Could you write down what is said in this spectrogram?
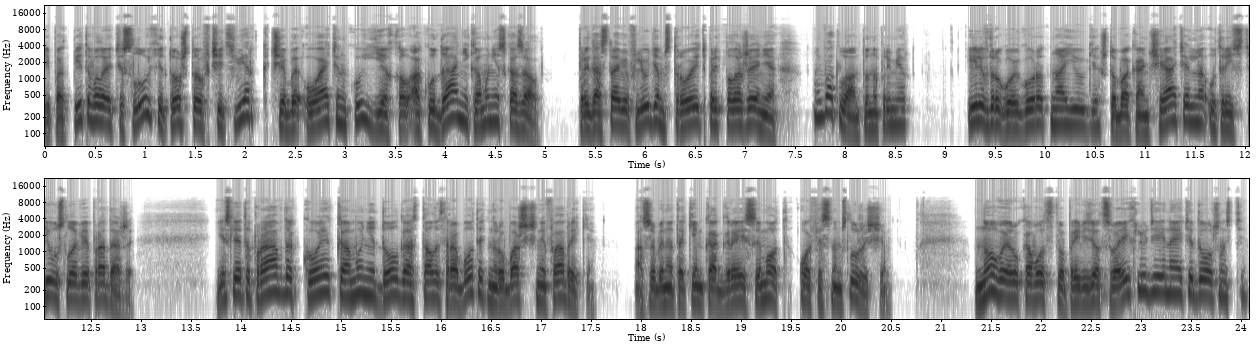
и подпитывало эти слухи то, что в четверг ЧБ Уайтинг уехал, а куда никому не сказал, предоставив людям строить предположения, в Атланту, например, или в другой город на юге, чтобы окончательно утрясти условия продажи. Если это правда, кое-кому недолго осталось работать на рубашечной фабрике, особенно таким, как Грейс и Мот, офисным служащим. Новое руководство привезет своих людей на эти должности.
